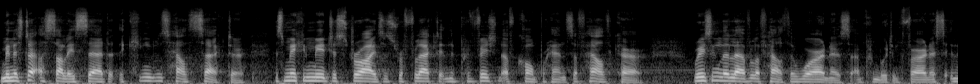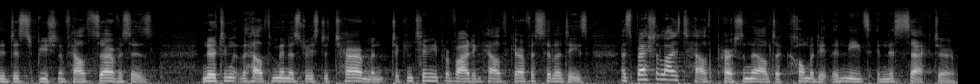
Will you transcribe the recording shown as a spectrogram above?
Minister Al Saleh said that the Kingdom's health sector is making major strides as reflected in the provision of comprehensive health care, raising the level of health awareness and promoting fairness in the distribution of health services, noting that the Health Ministry is determined to continue providing healthcare facilities and specialised health personnel to accommodate the needs in this sector.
